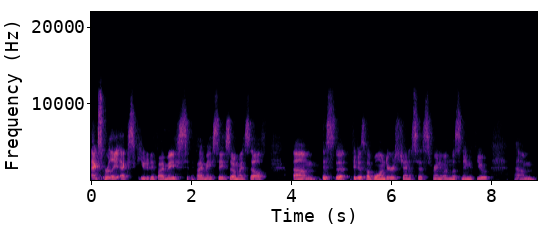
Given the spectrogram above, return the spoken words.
expertly executed, if I may if I may say so myself. Um, this the video is called Wanderers Genesis for anyone listening. If you um,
